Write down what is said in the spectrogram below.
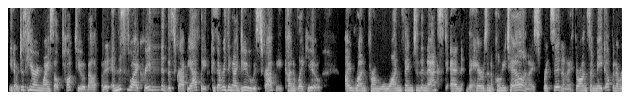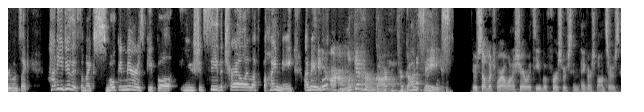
you know, just hearing myself talk to you about it. And this is why I created the scrappy athlete, because everything I do is scrappy, kind of like you. I run from one thing to the next, and the hair's in a ponytail, and I spritz it and I throw on some makeup, and everyone's like, how do you do this? I'm like, smoke and mirrors, people. You should see the trail I left behind me. I may look, look, look at her, for God's sakes. There's so much more I want to share with you, but first we're just going to thank our sponsors.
